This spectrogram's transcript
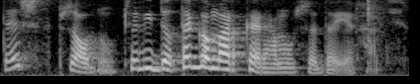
też z przodu, czyli do tego markera muszę dojechać.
